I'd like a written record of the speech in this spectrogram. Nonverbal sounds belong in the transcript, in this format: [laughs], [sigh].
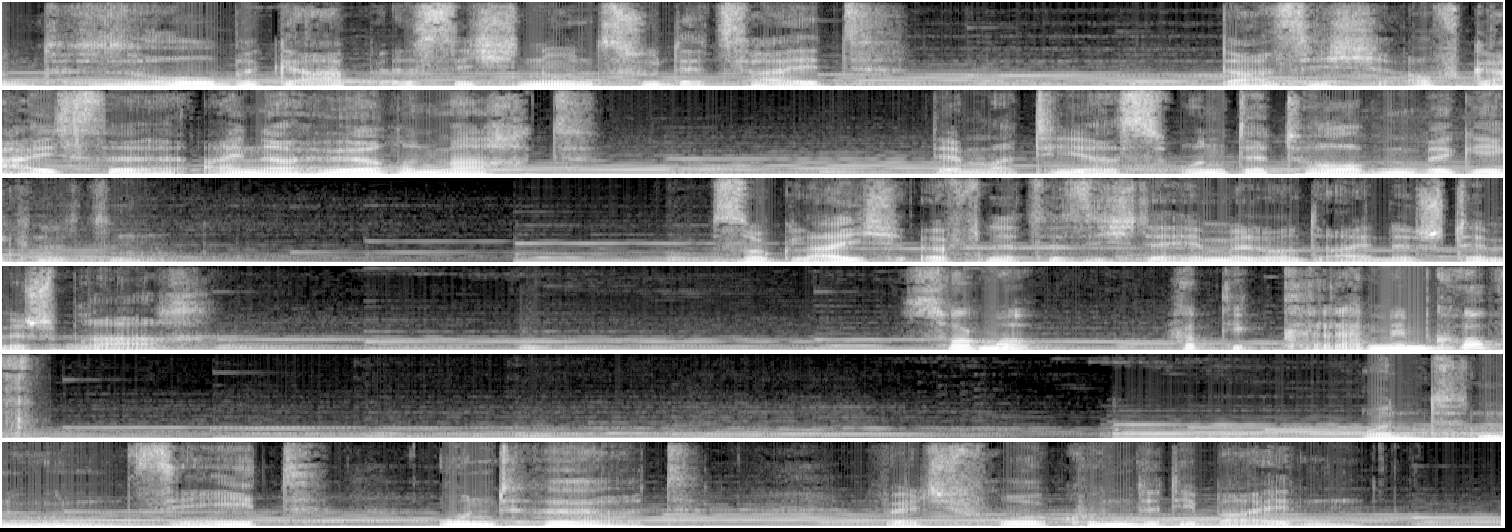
Und so begab es sich nun zu der Zeit, da sich auf Geheiße einer höheren Macht der Matthias und der Torben begegneten. Sogleich öffnete sich der Himmel und eine Stimme sprach. Sag mal, habt ihr Kram im Kopf? Und nun seht und hört, welch frohe Kunde die beiden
